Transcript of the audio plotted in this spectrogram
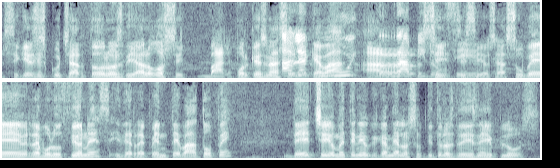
si quieres escuchar todos los diálogos, sí. Vale. Porque es una serie Hablan que va muy rápido. Sí, sí, Sí. sí. O sea, sube revoluciones y de repente va a tope. De hecho, yo me he tenido que cambiar los subtítulos de Disney Plus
